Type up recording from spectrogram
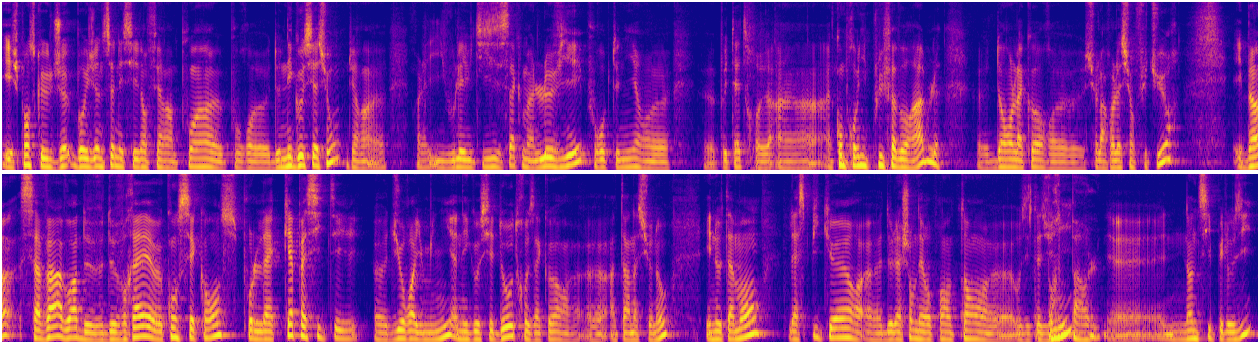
et je pense que Boris Johnson essayait d'en faire un point pour, de négociation, voilà, il voulait utiliser ça comme un levier pour obtenir euh, peut-être euh, un, compromis plus favorable euh, dans l'accord sur la relation future, eh ben, ça va avoir de, vraies conséquences pour la capacité du Royaume-Uni à négocier d'autres accords internationaux, et notamment la speaker de la Chambre des représentants aux États-Unis, Nancy Pelosi.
